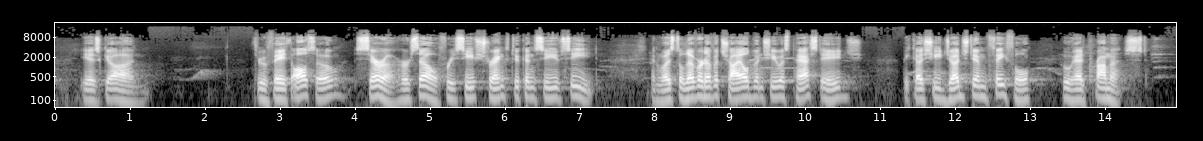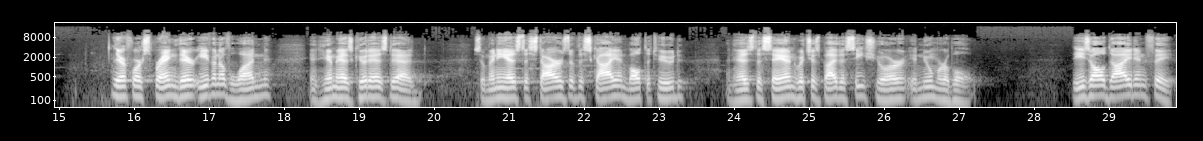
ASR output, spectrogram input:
is God. Through faith also, Sarah herself received strength to conceive seed, and was delivered of a child when she was past age, because she judged him faithful who had promised. Therefore sprang there even of one, and him as good as dead, so many as the stars of the sky in multitude, and as the sand which is by the seashore innumerable. These all died in faith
